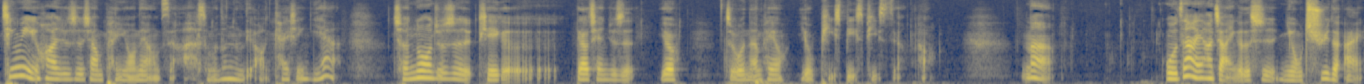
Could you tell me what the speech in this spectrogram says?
亲密的话，就是像朋友那样子啊，什么都能聊，很开心，Yeah。承诺就是贴一个标签，就是有，这是我男朋友，有 peace，peace，peace 这样。好，那。我再来要讲一个的是扭曲的爱。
